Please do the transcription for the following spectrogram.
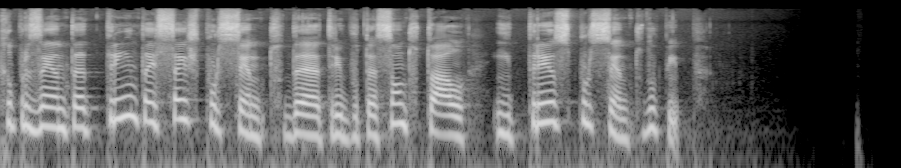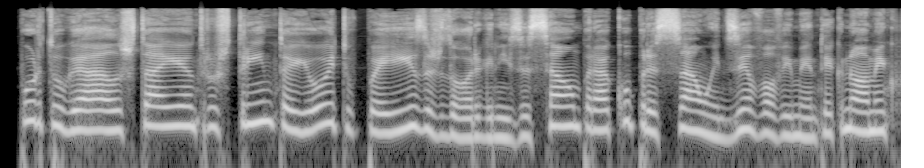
representa 36% da tributação total e 13% do PIB. Portugal está entre os 38 países da Organização para a Cooperação e Desenvolvimento Económico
